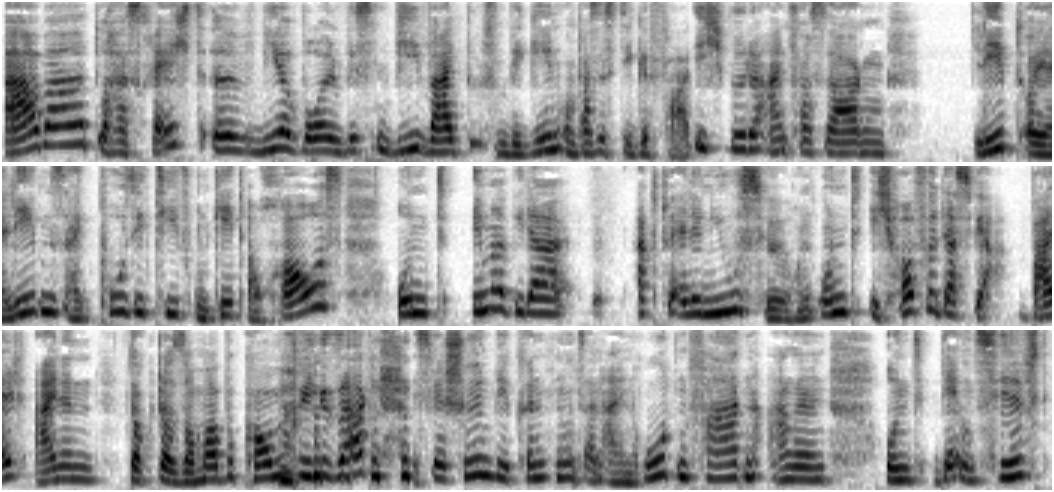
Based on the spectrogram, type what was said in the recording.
Aber du hast recht, äh, wir wollen wissen, wie weit dürfen wir gehen und was ist die Gefahr. Ich würde einfach sagen, Lebt euer Leben, seid positiv und geht auch raus und immer wieder aktuelle News hören. Und ich hoffe, dass wir bald einen Dr. Sommer bekommen, wie gesagt. es wäre schön, wir könnten uns an einen roten Faden angeln und der uns hilft,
